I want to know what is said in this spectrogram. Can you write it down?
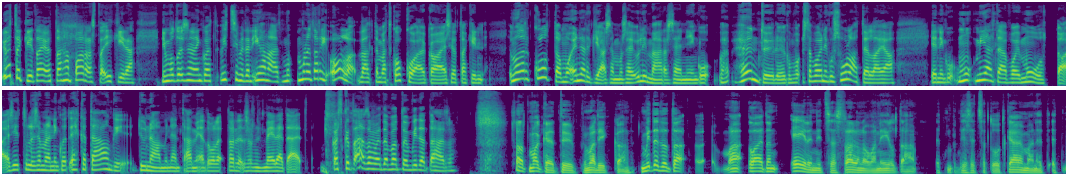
yhtäkkiä tajuin, että ihan parasta ikinä, niin mulla tuli sellainen, niinku, että vitsi miten ihanaa, että mun ei tarvi olla välttämättä koko aikaa edes jotakin. Mun tarvi kuluttaa mun energiaa semmoiseen ylimääräiseen niinku höntyilyyn, kun sitä voi niinku sulatella ja, ja niinku mieltää voi muuttaa. Ja sitten tuli semmoinen, niinku, että ehkä tämä onkin dynaaminen tämä meidän todellisuus, missä me eletään. Et, koska tässä voi tapahtua mitä tahansa. Sä oot makea tyyppi, mä dikkaan. Miten tota, mä laitan eilen itse asiassa Radonovan iltaan, että että sä tuut käymään, että, että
